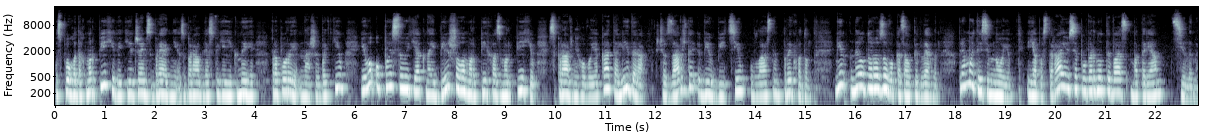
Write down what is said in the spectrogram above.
У спогадах морпіхів, які Джеймс Бредні збирав для своєї книги Прапори наших батьків, його описують як найбільшого морпіха з морпіхів, справжнього вояка та лідера, що завжди вів бійців власним прикладом. Він неодноразово казав підлеглим прямуйте зі мною, і я постараюся повернути вас матерям цілими.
